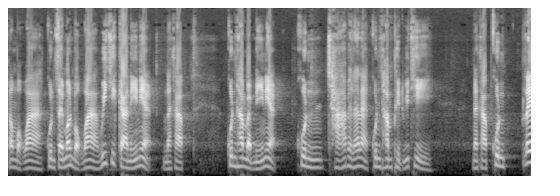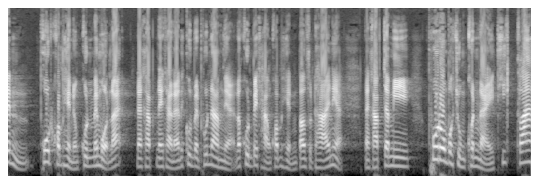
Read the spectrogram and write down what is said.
ต้องบอกว่าคุณไซมอนบอกว่าวิธีการนี้เนี่ยนะครับคุณทำแบบนี้เนี่ยคุณช้าไปแล้วแหละ คุณทำผิดวิธีนะครับ คุณ เล่นพูดความเห็นของคุณไม่หมดแล้วนะครับในฐานะที่คุณเป็นผู้นำเนี่ยแล้วคุณไปถามความเห็นตอนสุดท้ายเนี่ยนะครับจะมีผู้ร่วมประชุมคนไหนที่กล้า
